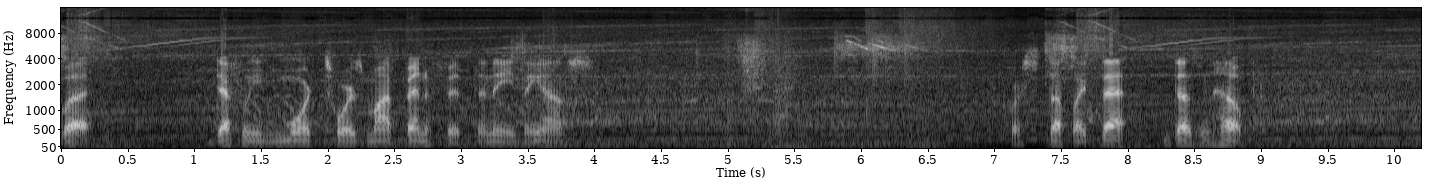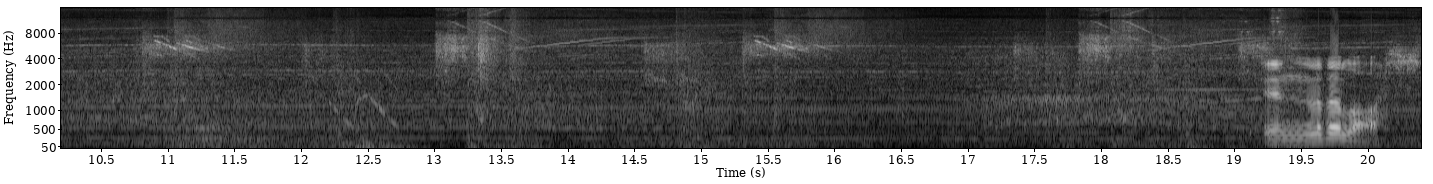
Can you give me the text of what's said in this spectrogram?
but definitely more towards my benefit than anything else. Of course, stuff like that doesn't help. Another loss.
